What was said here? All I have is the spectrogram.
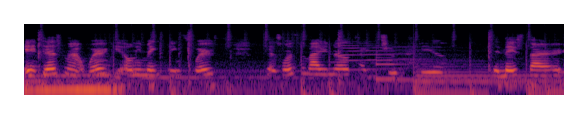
It does not work. It only makes things worse. Because once somebody knows how you truly feel, then they start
